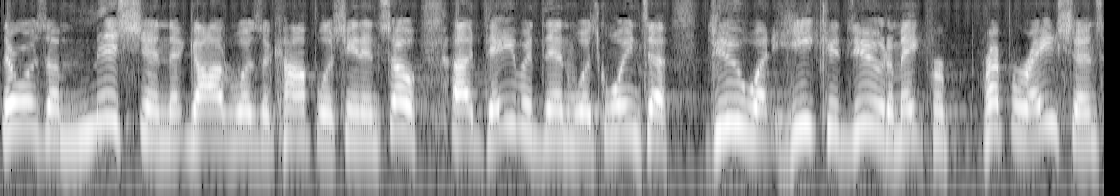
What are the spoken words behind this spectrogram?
there was a mission that God was accomplishing. And so uh, David then was going to do what he could do to make preparations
